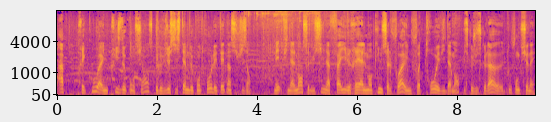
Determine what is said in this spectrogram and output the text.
après coup à une prise de conscience que le vieux système de contrôle était insuffisant. Mais finalement, celui-ci n'a failli réellement qu'une seule fois, une fois de trop évidemment, puisque jusque-là, euh, tout fonctionnait.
